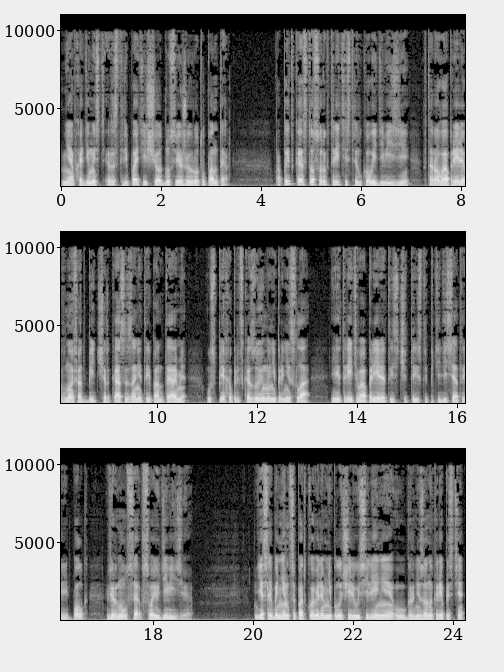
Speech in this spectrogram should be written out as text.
необходимость растрепать еще одну свежую роту «Пантер». Попытка 143-й стрелковой дивизии 2 апреля вновь отбить Черкасы, занятые «Пантерами», успеха предсказуемо не принесла, и 3 апреля 1350-й полк вернулся в свою дивизию. Если бы немцы под Ковелем не получили усиления, у гарнизона крепости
